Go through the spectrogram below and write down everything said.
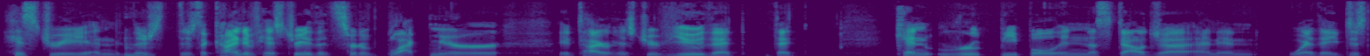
history, and mm-hmm. there's there's a kind of history that's sort of Black Mirror entire history view that that can root people in nostalgia and in where they just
